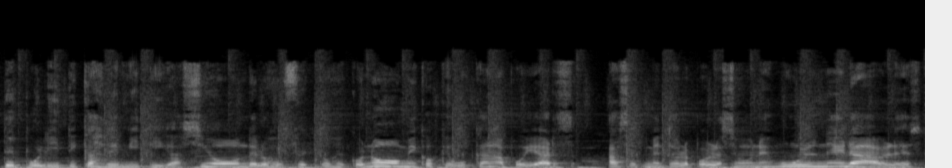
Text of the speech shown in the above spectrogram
de políticas de mitigación de los efectos económicos que buscan apoyar a segmentos de la población vulnerables,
